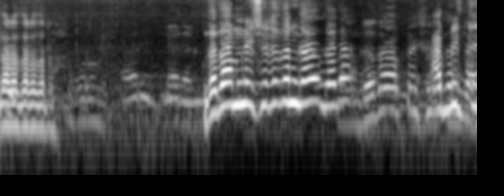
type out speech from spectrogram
দাঁড়া দাঁড়া দাঁড়া। দাদা আপনি দেন গা, দাদা। আপনি আপনি।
